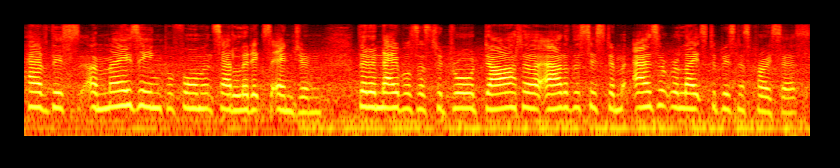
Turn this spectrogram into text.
have this amazing performance analytics engine that enables us to draw data out of the system as it relates to business process,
